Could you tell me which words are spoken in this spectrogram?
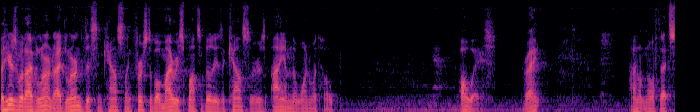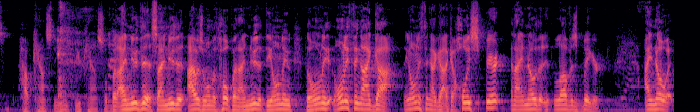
But here's what I've learned. I'd learned this in counseling. First of all, my responsibility as a counselor is I am the one with hope. Always, right? I don't know if that's how counsel you, you counsel, but I knew this. I knew that I was the one with hope, and I knew that the only, the only, only thing I got, the only thing I got, I got Holy Spirit, and I know that love is bigger. I know it.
